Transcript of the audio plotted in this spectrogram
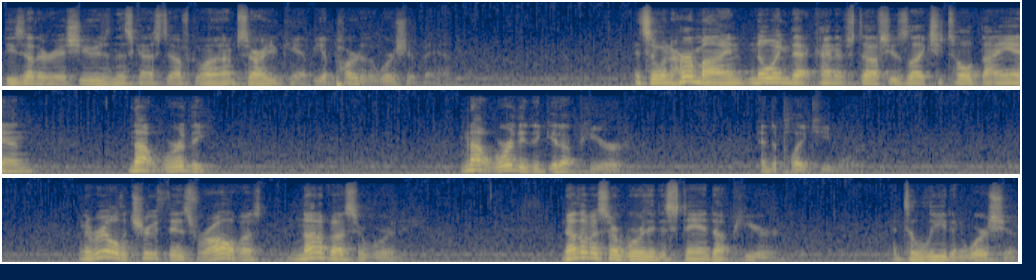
these other issues and this kind of stuff going. I'm sorry, you can't be a part of the worship band. And so, in her mind, knowing that kind of stuff, she was like, she told Diane, not worthy. I'm not worthy to get up here and to play keyboard. And the real the truth is for all of us, none of us are worthy. None of us are worthy to stand up here and to lead in worship.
